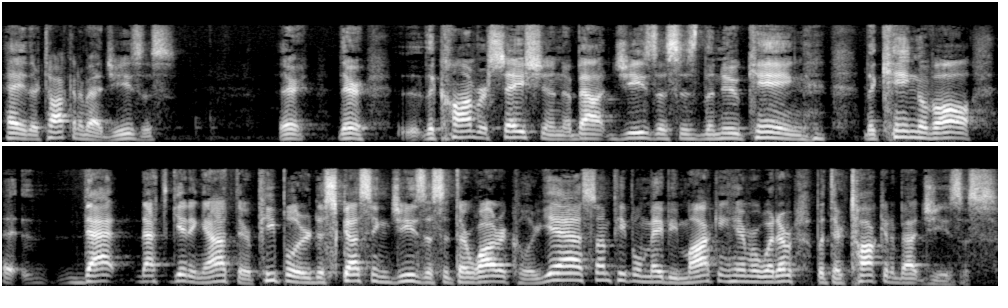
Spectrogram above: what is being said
hey, they're talking about Jesus. They're, they're, the conversation about Jesus as the new king, the king of all, that, that's getting out there. People are discussing Jesus at their water cooler. Yeah, some people may be mocking him or whatever, but they're talking about Jesus.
